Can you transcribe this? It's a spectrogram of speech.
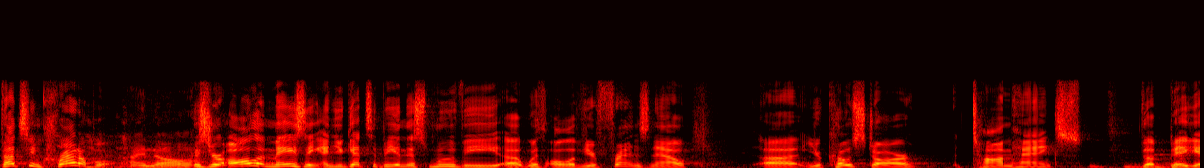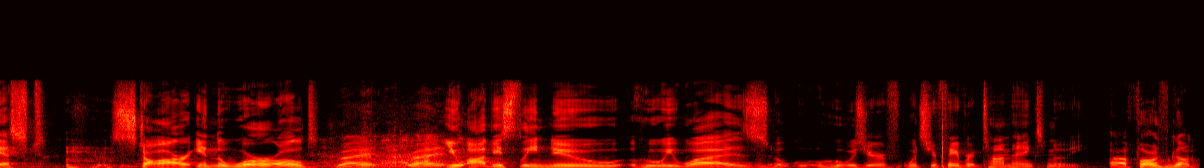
That's incredible. I know. Because you're all amazing, and you get to be in this movie uh, with all of your friends. Now, uh, your co-star, Tom Hanks, the biggest star in the world. Right, right. You obviously knew who he was. Uh, Who was your? What's your favorite Tom Hanks movie? Uh, Forrest Gump.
